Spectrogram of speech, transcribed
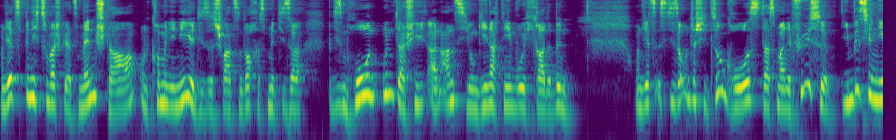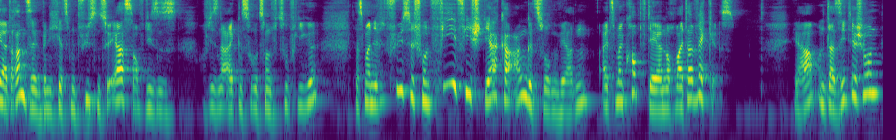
Und jetzt bin ich zum Beispiel als Mensch da und komme in die Nähe dieses schwarzen Loches mit dieser, mit diesem hohen Unterschied an Anziehung, je nachdem, wo ich gerade bin. Und jetzt ist dieser Unterschied so groß, dass meine Füße, die ein bisschen näher dran sind, wenn ich jetzt mit Füßen zuerst auf dieses, auf diesen Ereignishorizont zufliege, dass meine Füße schon viel, viel stärker angezogen werden als mein Kopf, der ja noch weiter weg ist. Ja, und da seht ihr schon,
